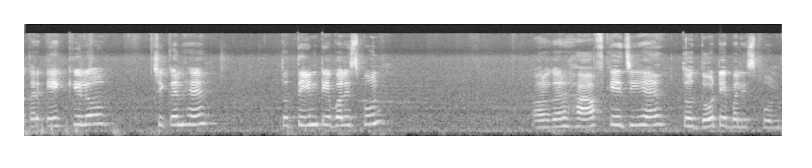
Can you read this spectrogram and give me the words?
अगर एक किलो चिकन है तो तीन टेबल स्पून और अगर हाफ़ के जी है तो दो टेबल स्पून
